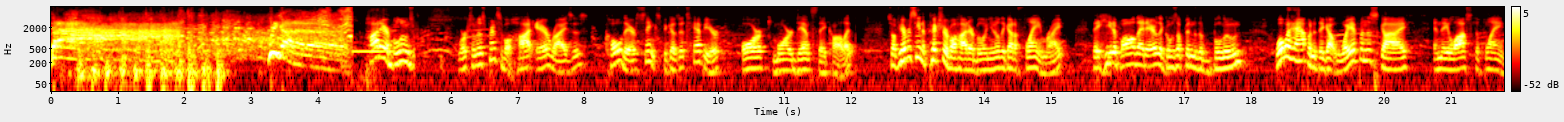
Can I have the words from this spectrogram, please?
Ah! We got it! Hot air balloons works on this principle. Hot air rises, cold air sinks because it's heavier or more dense, they call it. So if you've ever seen a picture of a hot air balloon, you know they got a flame, right? They heat up all that air that goes up into the balloon. What would happen if they got way up in the sky and they lost the flame?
